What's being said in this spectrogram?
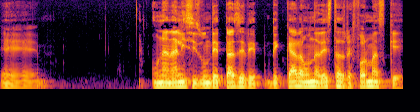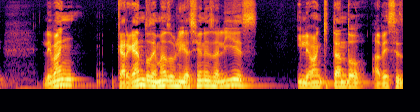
Eh, un análisis, un detalle de, de cada una de estas reformas que le van cargando de más obligaciones al IES y le van quitando a veces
